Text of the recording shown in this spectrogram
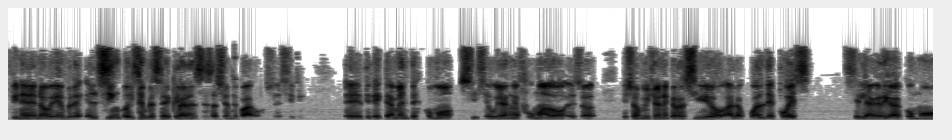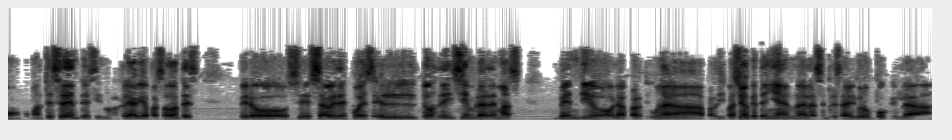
fines de noviembre, el 5 de diciembre se declara en cesación de pagos. Es decir, eh, directamente es como si se hubieran esfumado esos, esos millones que recibió, a lo cual después se le agrega como, como antecedente, es decir, no le había pasado antes pero se sabe después, el 2 de diciembre además vendió la una participación que tenía en una de las empresas del grupo, que es la,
